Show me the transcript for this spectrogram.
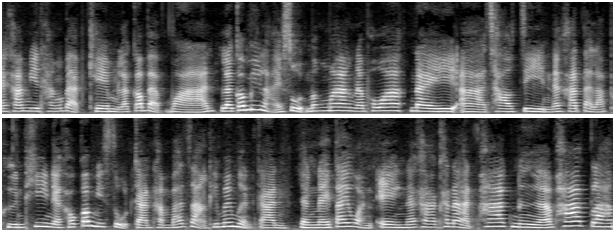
นะคะ มีทั้งแบบเค็มแล้วก็แบบหวาน แล้วก็มีหลายสูตรมากๆนะเพราะว่าในอ่าชาวจีนนะคะ แต่ละพื้นที่เนี่ยเขาก็มีสูตรการทำบะจ่างที่ไม่เหมือนกัน อย่างในไต้หวันเองนะคะ ขนาดภาคเหนือภาคกลาง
